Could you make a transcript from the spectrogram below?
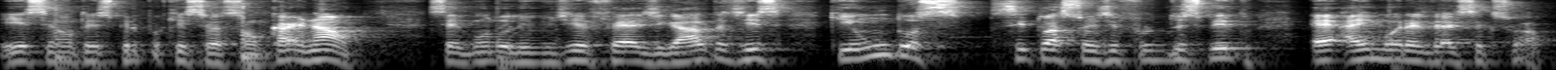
esse não tem espírito, porque isso é um carnal. Segundo o livro de Efésios de Gálatas, diz que uma das situações de fruto do espírito é a imoralidade sexual.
